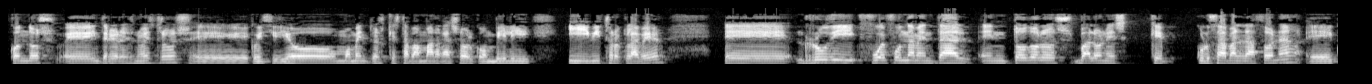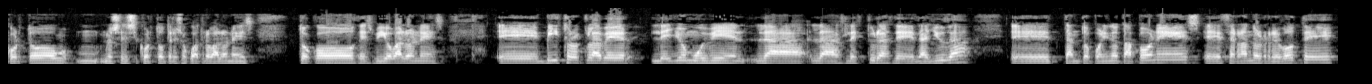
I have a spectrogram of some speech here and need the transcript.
con dos eh, interiores nuestros. Eh, coincidió momentos que estaba Margasol con Billy y Víctor Claver. Eh, Rudy fue fundamental en todos los balones que cruzaban la zona. cortó, no sé si cortó tres o cuatro balones, tocó, desvió balones. Víctor Claver leyó muy bien las lecturas de, ayuda, tanto poniendo tapones, cerrando el rebote,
